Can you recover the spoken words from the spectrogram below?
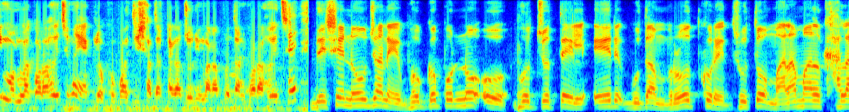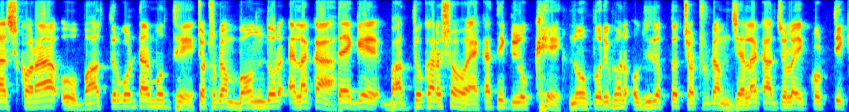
চারটি মামলা করা হয়েছে এবং এক লক্ষ পঁয়ত্রিশ হাজার টাকা জরিমানা প্রদান করা হয়েছে। দেশে নৌযানে ভোগ্যপণ্য ও ভোজ্য তেল এর গুদাম রোধ করে দ্রুত মালামাল খালাস করা ও বাহাত্তর ঘণ্টার মধ্যে চট্টগ্রাম বন্দর এলাকা ত্যাগে বাধ্য করা সহ একাধিক লক্ষ্যে নৌ পরিবহন অধিদপ্তর চট্টগ্রাম জেলা কার্যালয় কর্তৃক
